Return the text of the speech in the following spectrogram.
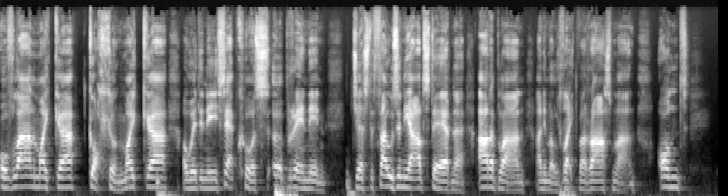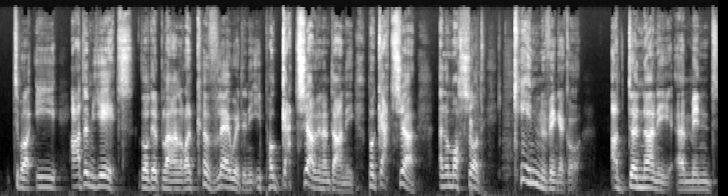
o flan Maica, gollwng Maica, a wedyn ni Sepp Cws, y Brenin, just a thousand yard stare na, ar y blaen, a ni'n meddwl, reit, mae ras mlaen. Ond, ti'n bo, i Adam Yates ddod i'r blaen, a roi'r cyfle wedyn ni, i Pogacar fynd amdani, Pogacar yn ymosod cyn Fingago, a dyna ni yn mynd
